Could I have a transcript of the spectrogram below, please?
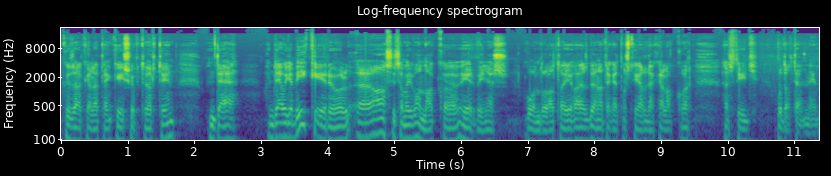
közel-keleten később történt, de, de hogy a békéről azt hiszem, hogy vannak érvényes gondolatai, ha ez benneteket most érdekel, akkor ezt így oda tenném.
